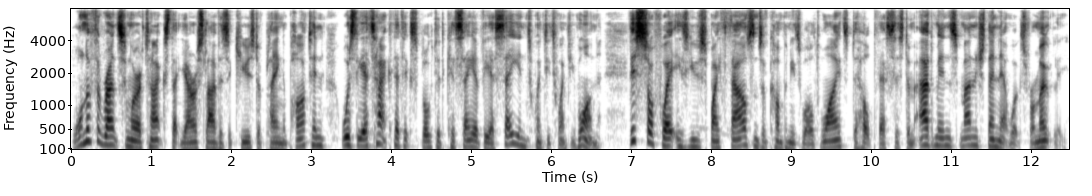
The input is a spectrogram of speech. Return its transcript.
One of the ransomware attacks that Yaroslav is accused of playing a part in was the attack that exploited Kaseya VSA in 2021. This software is used by thousands of companies worldwide to help their system admins manage their networks remotely.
